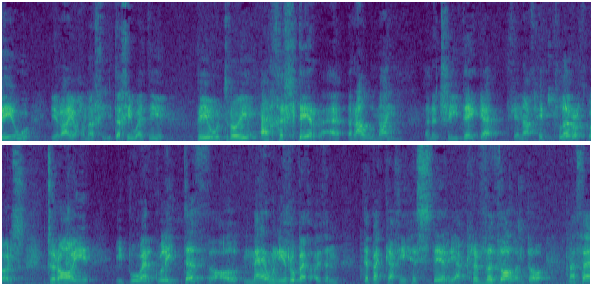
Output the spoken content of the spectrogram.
byw i rai ohonoch chi, dych chi wedi byw drwy erchyllderau yr Almain yn y 30au, lle nath Hitler wrth gwrs droi i bwer gwleidyddol mewn i rhywbeth oedd yn debycach i hysteria cryfyddol yn do. Nath e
